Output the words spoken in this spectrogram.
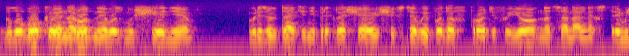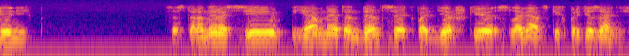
глубокое народное возмущение – в результате непрекращающихся выпадов против ее национальных стремлений. Со стороны России явная тенденция к поддержке славянских притязаний.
